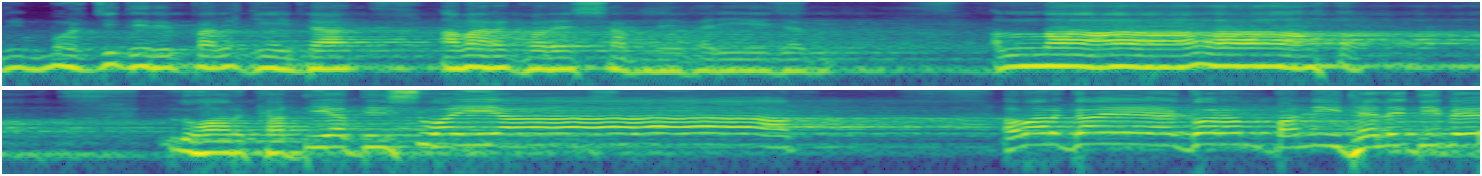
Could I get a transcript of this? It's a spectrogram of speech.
দিন মসজিদের পালকিটা আমার ঘরের সামনে দাঁড়িয়ে যাবে। আল্লাহ। লোহার খাটিয়াতে শুয়াইয়া আমার গায়ে গরম পানি ঢেলে দিবে।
